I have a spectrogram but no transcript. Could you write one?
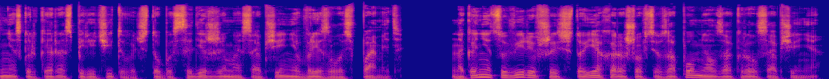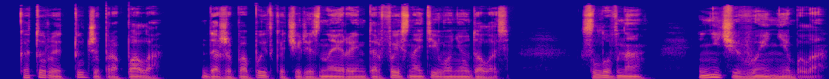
несколько раз перечитывать, чтобы содержимое сообщения врезалось в память. Наконец, уверившись, что я хорошо все запомнил, закрыл сообщение, которое тут же пропало. Даже попытка через нейроинтерфейс найти его не удалась. Словно ничего и не было.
